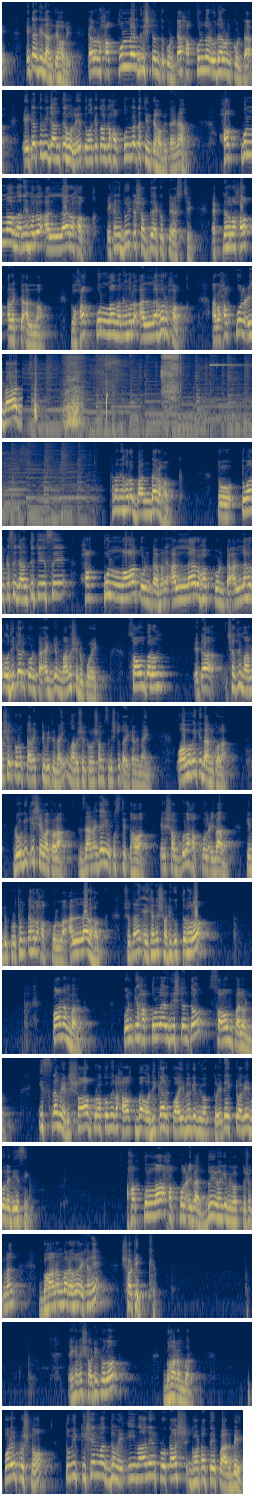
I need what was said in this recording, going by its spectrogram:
এটাকে জানতে হবে। কারণ হকুল্লার দৃষ্টান্ত কোনটা? হকুল্লার উদাহরণ কোনটা? এটা তুমি জানতে হলে তোমাকে তো আগে হকুল্লাটা চিনতে হবে, তাই না? হকুল্লাহ মানে হলো আল্লাহর হক। এখানে দুইটা শব্দ একত্রে আসছে। একটা হলো হক আর একটা আল্লাহ। তো হকুল্লাহ মানে হলো আল্লাহর হক। আর হকুল ইবাদ মানে হলো বান্দার হক। তো তোমার কাছে জানতে চেয়েছে হকুল্লাহ কোনটা? মানে আল্লাহর হক কোনটা? আল্লাহর অধিকার কোনটা? একজন মানুষের উপরে সম পালন, এটা সাথে মানুষের কোনো কানেক্টিভিটি নাই, মানুষের কোনো সংশ্লিষ্টতা এখানে নাই। অভাবীকে দান করা, রোগীকে সেবা করা জানাজাই উপস্থিত হওয়া, এর সবগুলো হকুল ইবাদ। কিন্তু প্রথমটা হলো হকুল্লাহ আল্লাহর হক। সুতরাং এখানে সঠিক উত্তর হলো ক নম্বর। কোনটি হকুল্লাহর দৃষ্টান্ত? সওম পালন। ইসলামের সব রকমের হক বা অধিকার কয় ভাগে বিভক্ত? এটা একটু আগেই বলে দিয়েছি। হকুল্লাহ হকুল ইবাদ, দুই ভাগে বিভক্ত। সুতরাং ঘ নম্বর হলো এখানে সঠিক। এখানে সঠিক হলো ঘ নম্বর। পরের প্রশ্ন, তুমি কিসের মাধ্যমে ইমানের প্রকাশ ঘটাতে পারবে?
